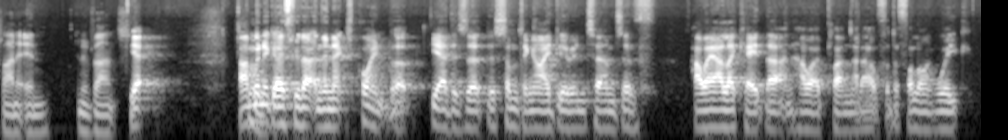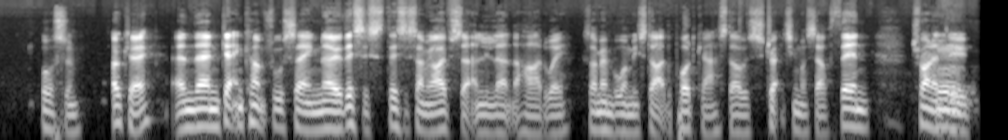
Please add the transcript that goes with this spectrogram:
plan it in in advance. Yeah. I'm cool. going to go through that in the next point, but yeah, there's a there's something I do in terms of how I allocate that and how I plan that out for the following week. Awesome. Okay, and then getting comfortable saying no. This is this is something I've certainly learned the hard way. Because I remember when we started the podcast, I was stretching myself thin, trying to mm. do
